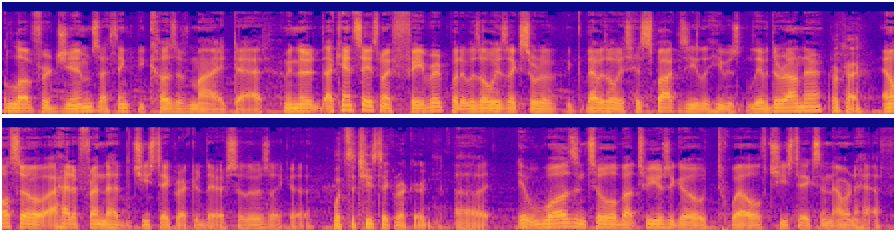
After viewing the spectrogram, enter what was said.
love for Jim's. I think because of my dad. I mean, I can't say it's my favorite, but it was always like sort of that was always his spot because he he was lived around there. Okay. And also, I had a friend that had the cheesesteak record there, so there was like a. What's the cheesesteak record? Uh, it was until about two years ago, twelve cheesesteaks in an hour and a half,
